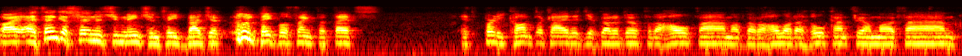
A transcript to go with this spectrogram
I, I think as soon as you mention feed budget, people think that that's it's pretty complicated. You've got to do it for the whole farm. I've got a whole lot of hill country on my farm.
